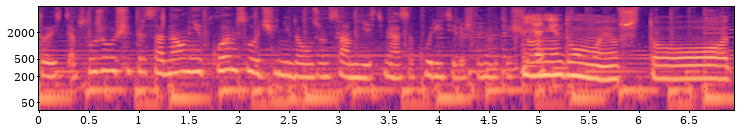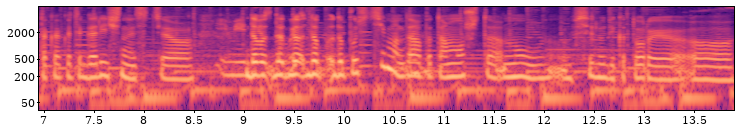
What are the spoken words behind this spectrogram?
То есть обслуживающий персонал ни в коем случае не должен сам есть мясо, курить или что-нибудь еще. Я не думаю, что такая категоричность э, Имеет До- место до- быть. до- доп- допустимо, да, Мгм. потому что, ну, все люди, которые э,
